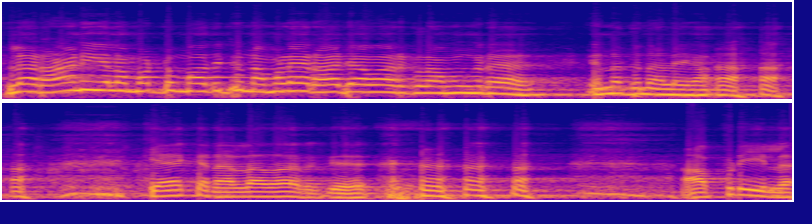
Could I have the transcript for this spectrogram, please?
இல்லை ராணிகளை மட்டும் பார்த்துட்டு நம்மளே ராஜாவாக இருக்கலாம்ங்கிற எண்ணத்தினாலயா? கேட்க நல்லா தான் இருக்குது அப்படி இல்லை.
